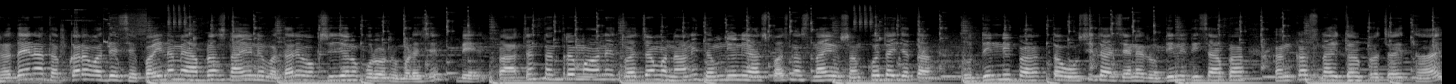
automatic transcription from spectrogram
હૃદયના ધબકારા વધે છે. પરિણામે આપણા સ્નાયુને વધારે ઓક્સિજનનો પુરવઠો મળે છે. બે પાચન તંત્રમાં અને ત્વચામાં નાની ધમનીઓની આસપાસના સ્નાયુઓ સંકોચાઈ જતા રુધિરની પાકતા ઓછી થાય છે અને રુધિરની દિશા આપણા કંકર સ્નાયુ તરફ પ્રચારિત થાય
